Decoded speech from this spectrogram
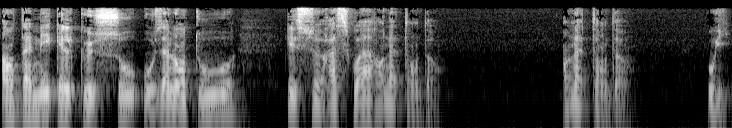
Entamer quelques sauts aux alentours et se rasseoir en attendant. En attendant. Oui,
